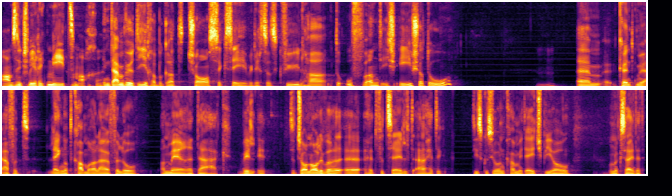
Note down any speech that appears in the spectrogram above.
wahnsinnig schwierig, mehr zu machen. In dem würde ich aber gerade die Chance sehen, weil ich so das Gefühl habe, der Aufwand ist eh schon da. Ähm, könnte man einfach länger die Kamera laufen lassen an mehreren Tagen. Weil äh, der John Oliver äh, hat erzählt, er hatte eine Diskussion mit HBO, wo er gesagt hat,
